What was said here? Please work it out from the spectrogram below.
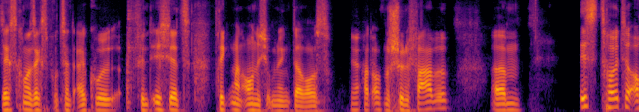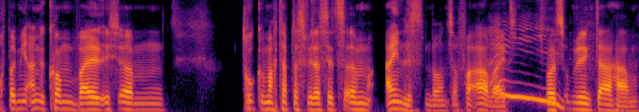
6,6 Prozent Alkohol, finde ich jetzt, trinkt man auch nicht unbedingt daraus. Ja. Hat auch eine schöne Farbe. Ähm, ist heute auch bei mir angekommen, weil ich ähm, Druck gemacht habe, dass wir das jetzt ähm, einlisten bei uns auf der Arbeit. Ich wollte es unbedingt da haben.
